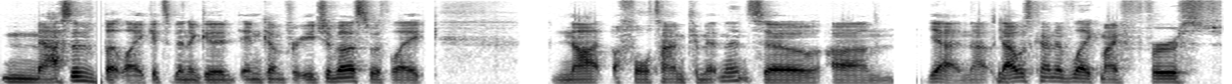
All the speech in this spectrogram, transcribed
massive, but like it's been a good income for each of us with like not a full time commitment. So um, yeah, and that that was kind of like my first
